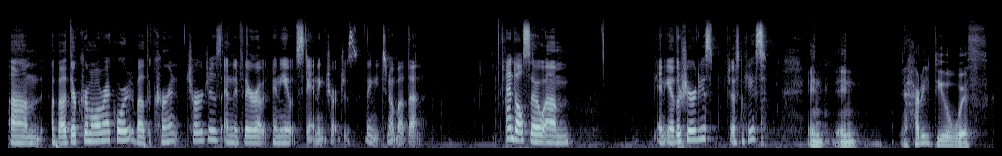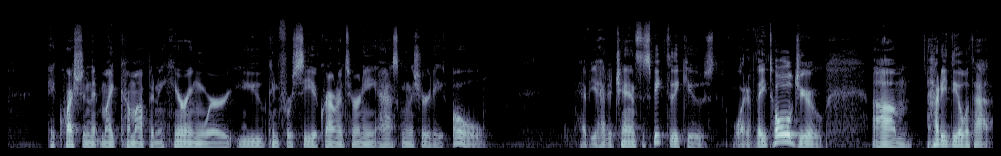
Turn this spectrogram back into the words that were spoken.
um, about their criminal record, about the current charges, and if there are any outstanding charges. They need to know about that. And also um, any other sureties, just in case. And and how do you deal with a question that might come up in a hearing where you can foresee a crown attorney asking the surety, "Oh, have you had a chance to speak to the accused? What have they told you?" Um, how do you deal with that?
